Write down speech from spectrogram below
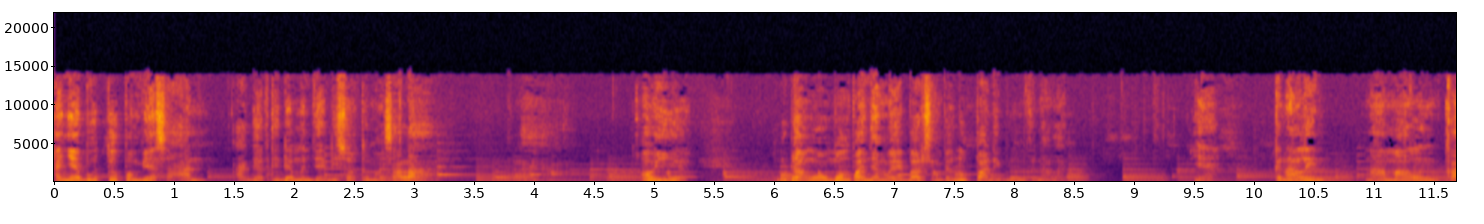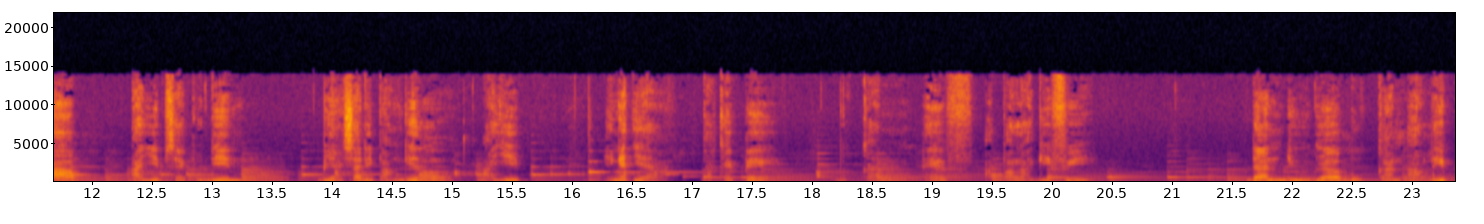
Hanya butuh pembiasaan agar tidak menjadi suatu masalah. Nah, oh iya, udah ngomong panjang lebar sampai lupa nih belum kenalan. Ya, kenalin, nama lengkap Ayib Saipudin. Biasa dipanggil Ayib. Ingat ya, pakai P, bukan F apalagi V. Dan juga bukan Alip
